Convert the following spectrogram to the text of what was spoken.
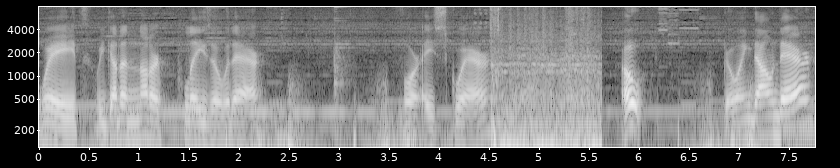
Wait, we got another place over there for a square. Oh, going down there.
